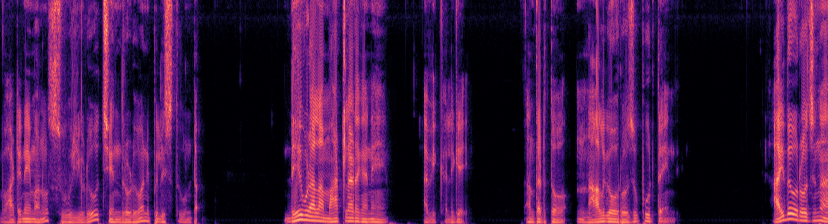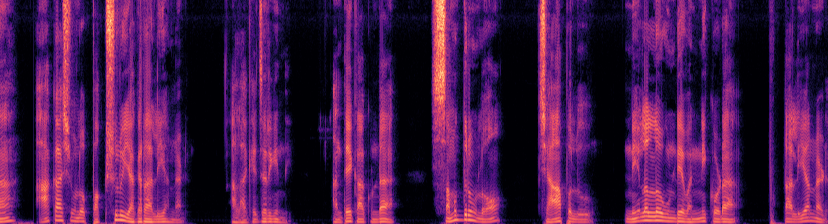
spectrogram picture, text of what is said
వాటినే మనం సూర్యుడు చంద్రుడు అని పిలుస్తూ ఉంటాం. దేవుడు అలా మాట్లాడగానే అవి కలిగాయి. అంతటితో నాలుగవ రోజు పూర్తయింది. ఐదవ రోజున ఆకాశంలో పక్షులు ఎగరాలి అన్నాడు. అలాగే జరిగింది. అంతేకాకుండా సముద్రంలో చేపలు నీళ్ళల్లో ఉండేవన్నీ కూడా పుట్టాలి అన్నాడు.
